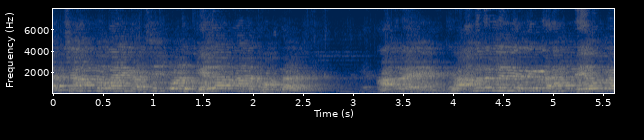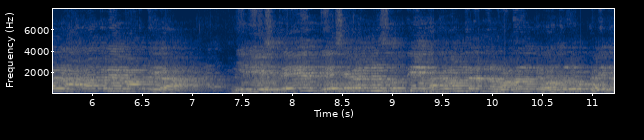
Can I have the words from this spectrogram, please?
ಲಕ್ಷಾಂತರ ರೂಪಾಯಿ ಖರ್ಚಿಟ್ಕೊಂಡು ಕೇದಾರನಾಥಕ್ಕೆ ಹೋಗ್ತಾರೆ. ಆದ್ರೆ ಗ್ರಾಮದಲ್ಲಿರ್ತಕ್ಕಂತಹ ದೇವರನ್ನು ಆರಾಧನೆ ಮಾಡ್ತೀರಾ? ನೀವು ಎಷ್ಟೇ ದೇಶಗಳನ್ನು ಸುತ್ತಿ ಭಗವಂತನನ್ನು ನೋಡೋದಕ್ಕೆ ಹೋದರೂ ಫಲಿತ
